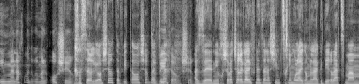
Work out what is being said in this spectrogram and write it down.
אם אנחנו מדברים על אושר... חסר לי אושר, תביא את האושר בעצמך. תביא את האושר. אז uh, אני חושבת שרגע לפני זה אנשים צריכים אולי גם להגדיר לעצמם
